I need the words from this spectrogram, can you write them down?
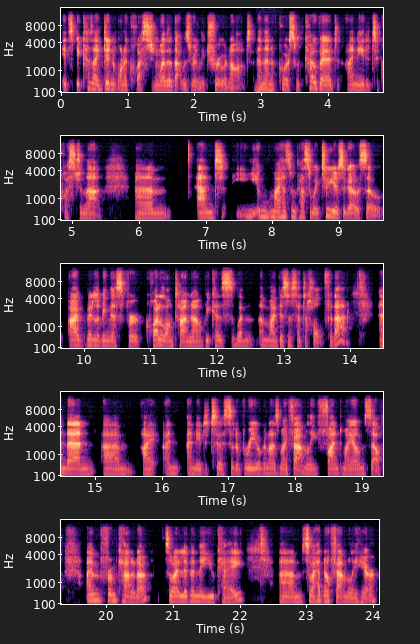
it's because I didn't want to question whether that was really true or not. Mm. And then, mm. of course, with COVID, I needed to question that. Um, and my husband passed away two years ago so i've been living this for quite a long time now because when uh, my business had to halt for that and then um, I, I, I needed to sort of reorganize my family find my own self. I'm from canada so i live in the uk um, so i had no family here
